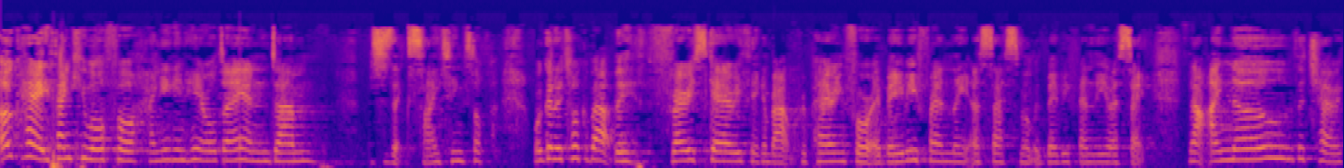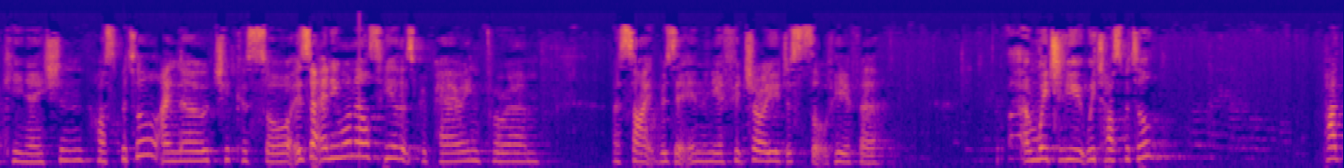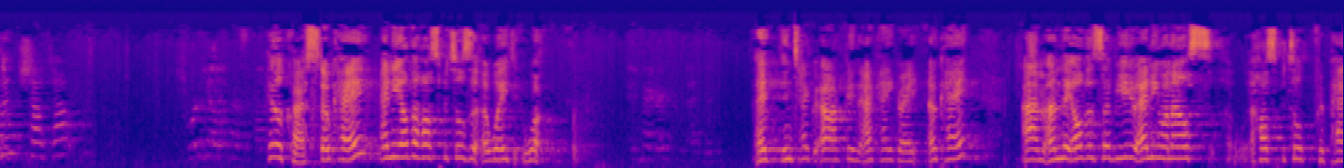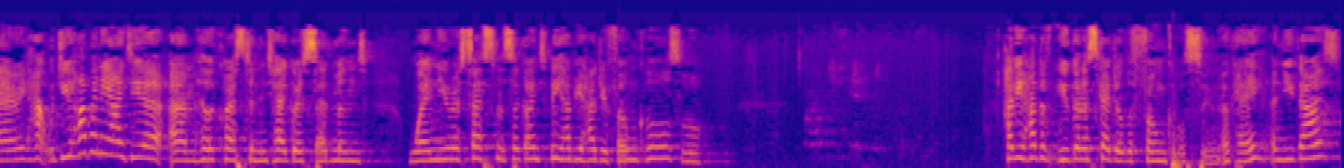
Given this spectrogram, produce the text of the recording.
Okay, thank you all for hanging in here all day, and um, this is exciting stuff. We're going to talk about the very scary thing about preparing for a baby-friendly assessment with Baby Friendly USA. Now, I know the Cherokee Nation Hospital. I know Chickasaw. Is there anyone else here that's preparing for um, a site visit in the near future, or are you just sort of here for? And which you, which hospital? Pardon? Shout out. Hillcrest, okay. Any other hospitals that are waiting? What? Integra- oh, I've been, okay, great, okay. Um, and the others of you, anyone else, hospital preparing? How, do you have any idea, um, Hillcrest and Integris Edmond, when your assessments are going to be? Have you had your phone calls or? Have you had the, you're going to schedule the phone call soon, okay? And you guys?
